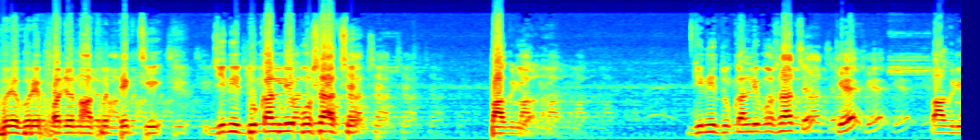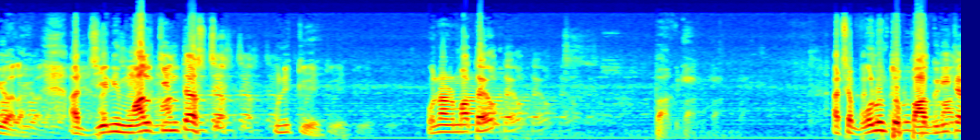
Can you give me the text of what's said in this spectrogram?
ঘুরে ঘুরে ফজর নামাজ পড়ে দেখছি, যিনি দোকান নিয়ে বসে আছে, পাগড়িওয়ালা। যিনি দোকান নিয়ে বসে আছে, কে? পাগড়িওয়ালা। আর যিনি মাল কিনতে আসছে, উনি কি? ওনার মাথায়ও? পাগড়ি আচ্ছা বলুন তো পাগড়িটা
